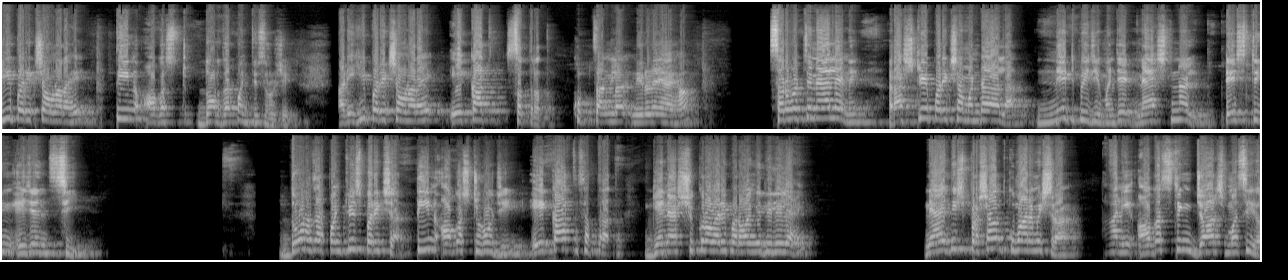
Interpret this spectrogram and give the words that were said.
ही परीक्षा होणार आहे तीन ऑगस्ट दोन हजार पंचवीस रोजी. आणि ही परीक्षा होणार आहे एकाच सत्रात. खूप चांगला निर्णय आहे हा. सर्वोच्च न्यायालयाने राष्ट्रीय परीक्षा मंडळाला नीट पीजी म्हणजे नॅशनल टेस्टिंग एजन्सी दोन हजार पंचवीस परीक्षा तीन ऑगस्ट रोजी एकाच सत्रात घेण्यास शुक्रवारी परवानगी दिलेली आहे. न्यायाधीश प्रशांत कुमार मिश्रा आणि ऑगस्टिन जॉर्ज मसिह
